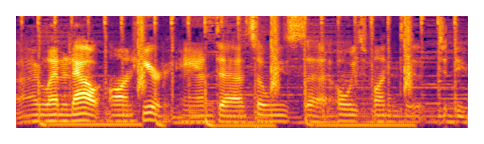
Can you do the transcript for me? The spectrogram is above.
I let it out on here, and uh, it's always uh, always fun to, to do.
